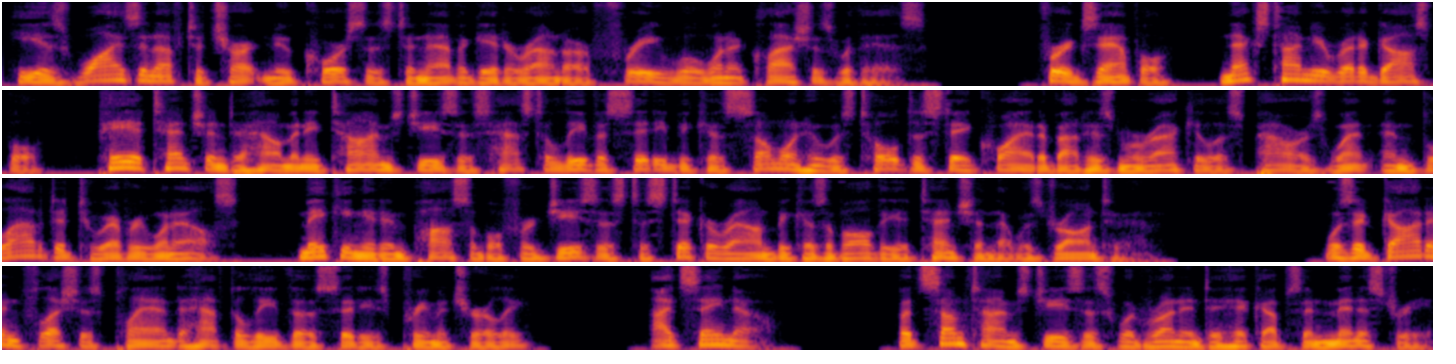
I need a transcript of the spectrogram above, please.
He is wise enough to chart new courses to navigate around our free will when it clashes with His. For example, next time you read a gospel, Pay attention to how many times Jesus has to leave a city because someone who was told to stay quiet about his miraculous powers went and blabbed it to everyone else, making it impossible for Jesus to stick around because of all the attention that was drawn to him. Was it God in flesh's plan to have to leave those cities prematurely? I'd say no. But sometimes Jesus would run into hiccups in ministry,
